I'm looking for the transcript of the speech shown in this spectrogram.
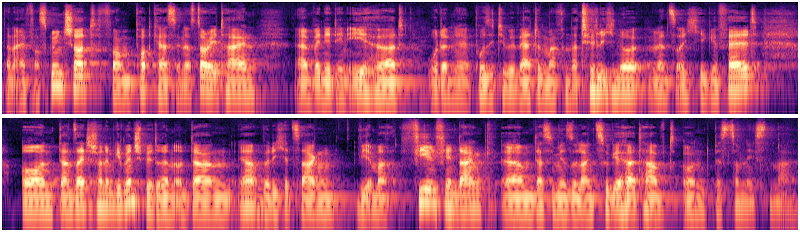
dann einfach Screenshot vom Podcast in der Story teilen, äh, wenn ihr den eh hört oder eine positive Bewertung machen, natürlich nur, wenn es euch hier gefällt. Und dann seid ihr schon im Gewinnspiel drin. Und dann, ja, würde ich jetzt sagen, wie immer, vielen, vielen Dank, ähm, dass ihr mir so lange zugehört habt und bis zum nächsten Mal.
